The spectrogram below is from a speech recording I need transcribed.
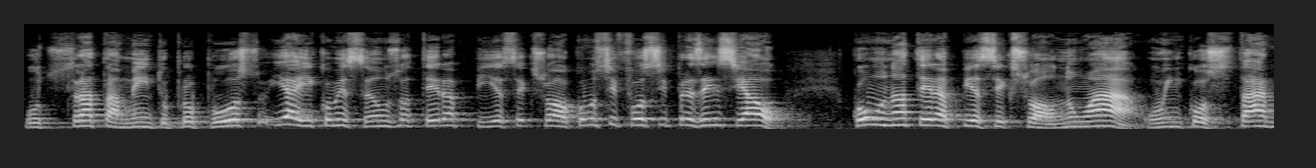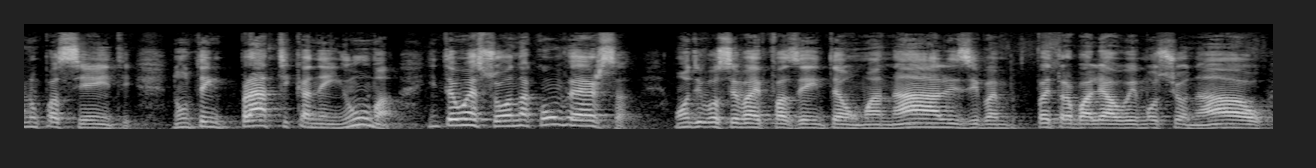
o tratamento proposto, e aí começamos a terapia sexual, como se fosse presencial. Como na terapia sexual não há o encostar no paciente, não tem prática nenhuma, então é só na conversa, onde você vai fazer então uma análise, vai, vai trabalhar o emocional,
